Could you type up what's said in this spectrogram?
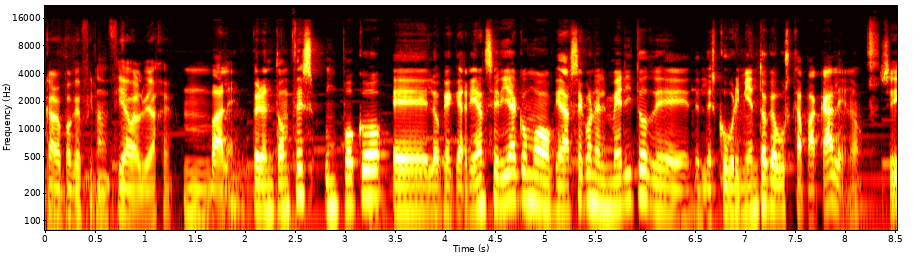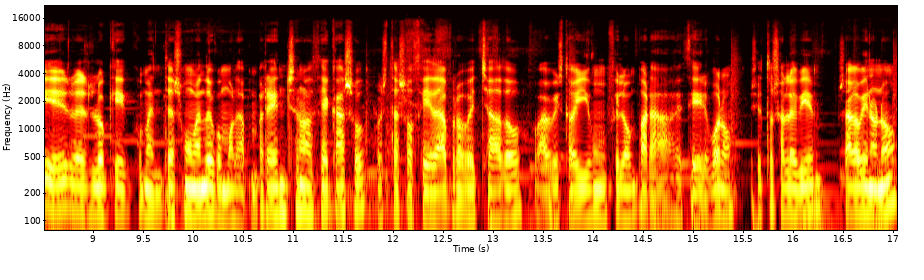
Claro, porque financiaba el viaje. Mm, Vale, pero entonces un poco eh, lo que querrían sería como quedarse con el mérito de- del descubrimiento que busca Pacale, ¿no? Sí, es, lo que comenté en su momento, como la prensa no hacía caso, pues esta sociedad ha aprovechado, ha visto ahí un filón para decir, bueno, si esto sale bien, salga bien o no,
